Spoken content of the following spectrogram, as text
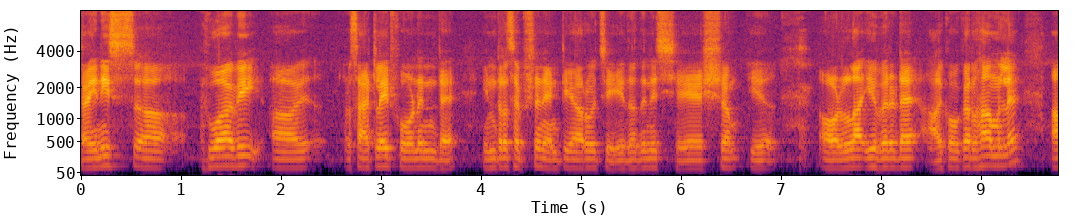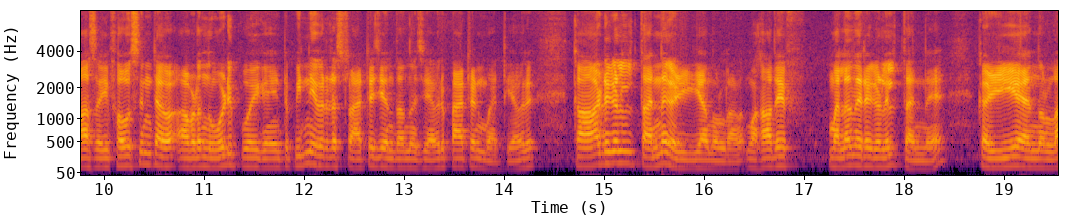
ചൈനീസ് ഹുവാവി സാറ്റലൈറ്റ് ഫോണിന്റെ interception N T R O ചെയ്തതിന് ശേഷം ഉള്ള ഇവരുടെ ആ കോക്കർധാമിലെ ആ സേഫ് ഹൗസിന്റെ അവിടെ നിന്ന് ഓടിപ്പോയി കഴിഞ്ഞിട്ട് പിന്നെ ഇവരുടെ സ്ട്രാറ്റജി എന്താണെന്ന് വെച്ചാൽ അവർ പാറ്റേൺ മാറ്റി. അവർ കാടുകളിൽ തന്നെ കഴിയുക എന്നുള്ളതാണ്. മഹാദേവ് മലനിരകളിൽ തന്നെ കഴിയുക എന്നുള്ള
